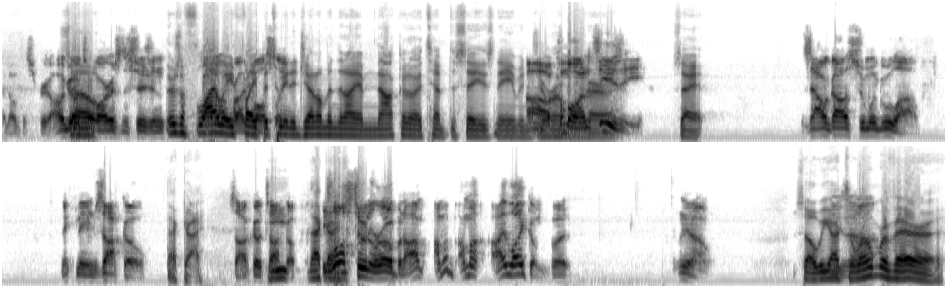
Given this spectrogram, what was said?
I don't disagree. I'll go So, Tavares decision. There's a flyweight fight between a gentleman that I am not going to attempt to say his name and Oh, Jerome come on, it's easy. Say it. Zhalgas Zhumagulov, nicknamed Zako. That guy. Zako Taco. that He's lost two in a row, but I'm, I'm, a, I'm a, I like him, but you know, So we got Jerome uh, Rivera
